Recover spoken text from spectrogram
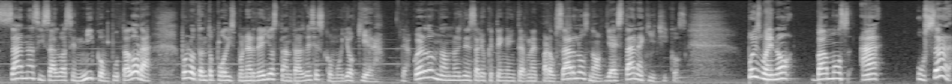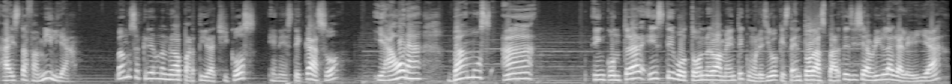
sanas y salvas en mi computadora, por lo tanto puedo disponer de ellos tantas veces como yo quiera. ¿De acuerdo? No, no es necesario que tenga internet para usarlos, no, ya están aquí chicos. Pues bueno, vamos a usar a esta familia. Vamos a crear una nueva partida chicos, en este caso. Y ahora vamos a encontrar este botón nuevamente, como les digo que está en todas partes, dice abrir la galería.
